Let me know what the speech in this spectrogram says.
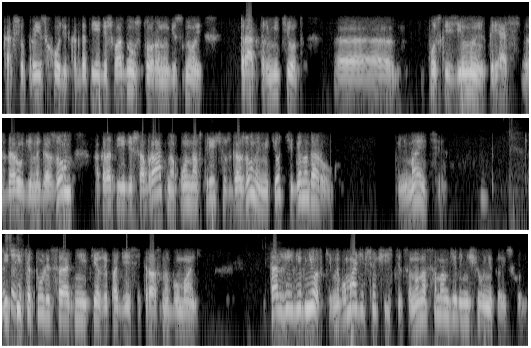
как все происходит, когда ты едешь в одну сторону весной, трактор метет э, после зимы грязь с дороги на газон, а когда ты едешь обратно, он навстречу с газоном метет тебе на дорогу. Понимаете? Ну, и что... чистят улицы одни и те же по 10 раз на бумаге. Также и ливневки. На бумаге все чистится, но на самом деле ничего не происходит.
